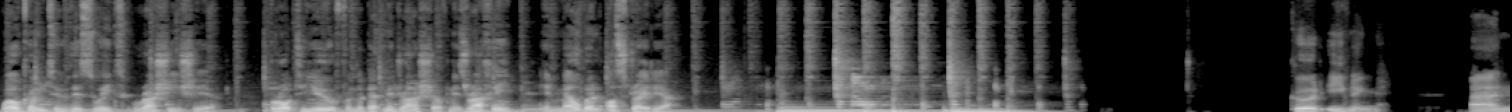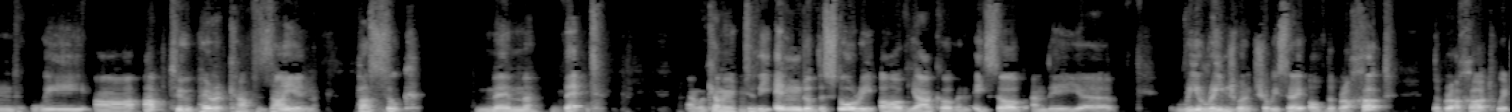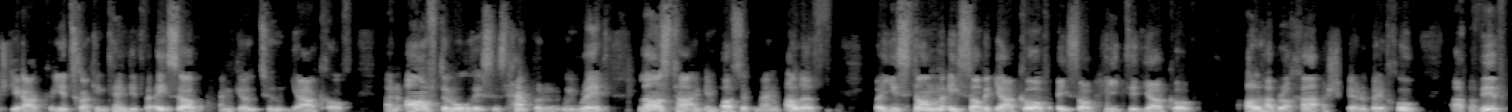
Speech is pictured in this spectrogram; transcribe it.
Welcome to this week's Rashi Shiur, brought to you from the Bet Midrash of Mizrahi in Melbourne, Australia. Good evening, and we are up to Perak Kaf Zayin, Pasuk Mem Bet, and we're coming to the end of the story of Yaakov and Esav and the uh, rearrangement, shall we say, of the brachot. The brachot which Yitzchak intended for Esav and go to Yaakov. And after all this has happened, we read last time in Pasuk Mem Aleph, Yistam Esav at Yaakov, Esav hated Yaakov, al habracha asher bechu aviv,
